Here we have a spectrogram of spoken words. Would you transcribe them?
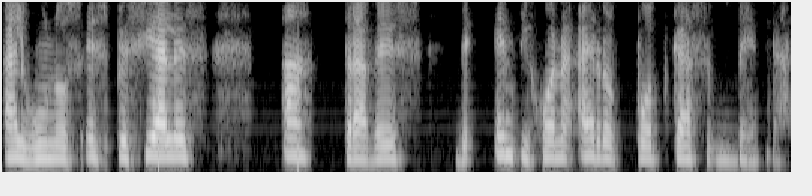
algunos especiales a través de En Tijuana iRock Podcast Beta.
